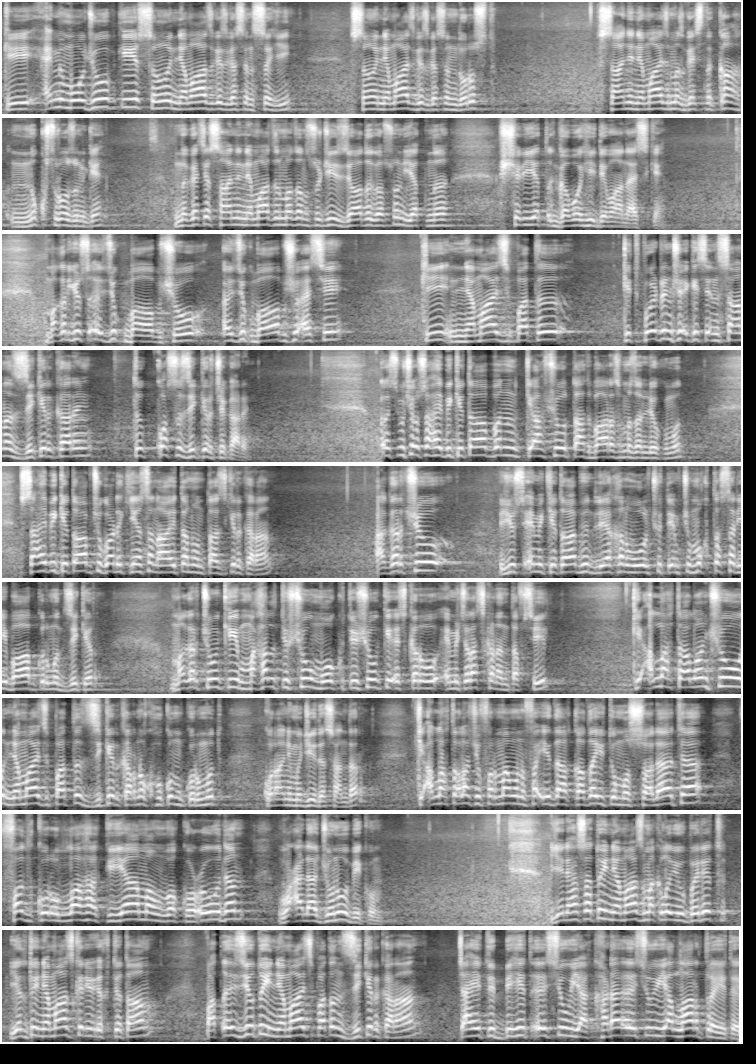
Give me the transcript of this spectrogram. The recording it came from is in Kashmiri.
کہِ اَمہِ موٗجوٗب کہِ سٲنۍ نٮ۪ماز گژھِ گژھٕنۍ صحیح سٲنۍ نٮ۪ماز گژھِ گژھٕنۍ دُرُست سانہِ نٮ۪مازِ منٛز گژھِ نہٕ کانٛہہ نۄقُص روزُن کینٛہہ نہ گژھِ سانہِ نٮ۪مازَن منٛز سُہ چیٖز زیادٕ گژھُن یَتھ نہٕ شریعت گوٲہی دِوان آسہِ کینٛہہ مگر یُس أزیُک باب چھُ أزیُک باب چھُ اَسہِ کہِ نٮ۪مازِ پَتہٕ کِتھ پٲٹھۍ چھُ أکِس اِنسانَس ذِکِر کَرٕنۍ تہٕ کۄس ذِکِر چھِ کَرٕنۍ أسۍ وٕچھو صاحبہِ کِتابَن کیاہ چھُ تَتھ بارَس منٛز لیوٗکھمُت صاحبہِ کِتاب چھُ گۄڈٕ کینٛژھن آیتَن ہُنٛد تذکِر کَران اگر چھُ یُس اَمہِ کِتابہِ ہُنٛد لیکھَن وول چھُ تٔمۍ چھُ مُختصر یہِ باب کوٚرمُت ذِکِر مگر چوٗنٛکہِ محل تہِ چھُ موقعہٕ تہِ چھُ کہِ أسۍ کَرو اَمِچ رَژھ کھَنٛڈَن تفصیٖل کہِ اللہ تعالیٰ ہَن چھُ نٮ۪مازِ پَتہٕ ذِکِر کَرنُک حُکُم کوٚرمُت قۄرانہِ مجیٖدَس اَندَر کہِ اللہ تعالیٰ چھُ فرماوُن فعدا قدے تِمو صلیٰ فد کوٚر اللہ قیام وقعوٗدَن وَ علیٰ جنوٗبِکُم ییٚلہِ ہسا تُہۍ نٮ۪ماز مۄکلٲیِو پٔرِتھ ییٚلہِ تُہۍ نٮ۪ماز کٔرِو اختِتام پَتہٕ ٲسۍ زیو تُہۍ نٮ۪مازِ پَتَن ذِکِر کَران چاہے تُہۍ بِہِتھ ٲسِو یا کھڑا ٲسِو یا لَر ترٛٲیِتھ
